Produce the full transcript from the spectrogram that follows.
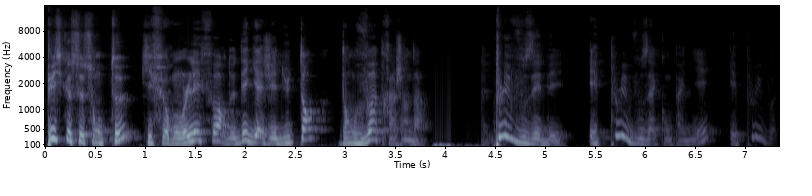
puisque ce sont eux qui feront l'effort de dégager du temps dans votre agenda. Plus vous aidez et plus vous accompagnez et plus votre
